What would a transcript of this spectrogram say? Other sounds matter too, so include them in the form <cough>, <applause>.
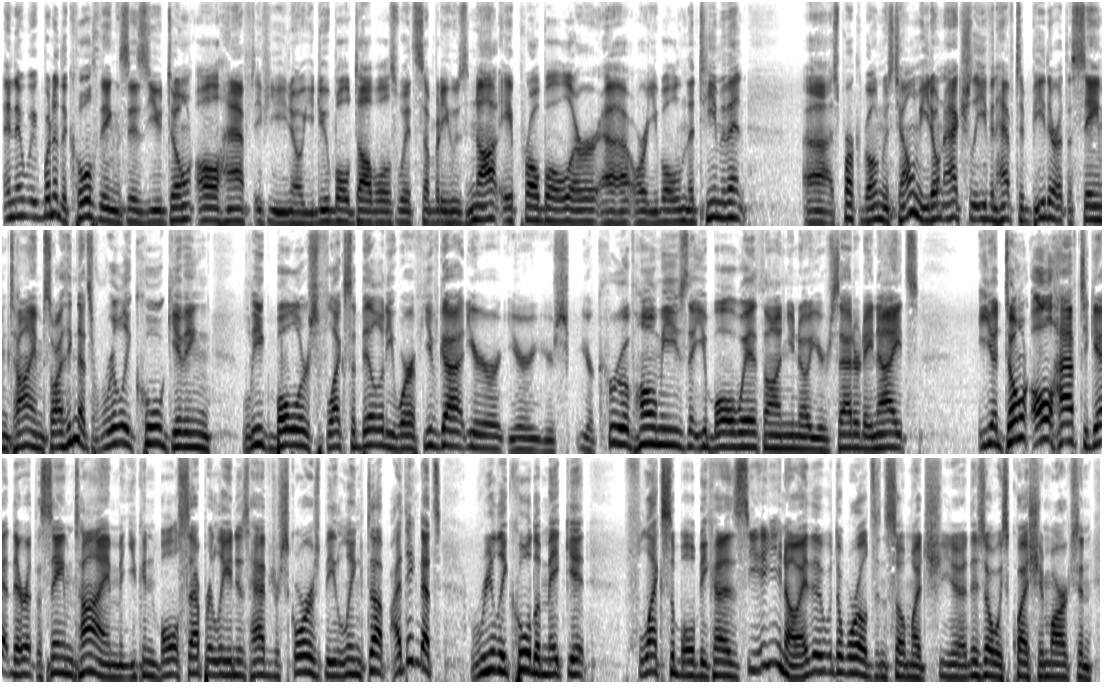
And then one of the cool things is you don't all have to, if you, you know you do bowl doubles with somebody who's not a pro bowler uh, or you bowl in the team event uh, as Parker Bohn was telling me, you don't actually even have to be there at the same time. So I think that's really cool, giving league bowlers flexibility. Where if you've got your your your your crew of homies that you bowl with on you know your Saturday nights, you don't all have to get there at the same time. You can bowl separately and just have your scores be linked up. I think that's really cool to make it flexible because you know the world's in so much you know there's always question marks and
